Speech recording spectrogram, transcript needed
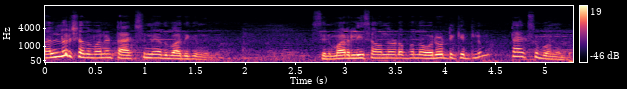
നല്ലൊരു ശതമാനം ടാക്സിനെ അത് ബാധിക്കുന്നില്ല. സിനിമ റിലീസാവുന്നതോടൊപ്പം ഓരോ ടിക്കറ്റിലും ടാക്സ് പോകുന്നുണ്ട്.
